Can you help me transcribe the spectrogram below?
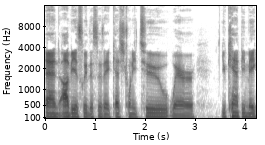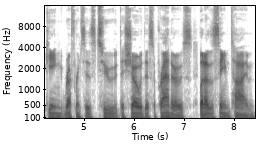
and obviously, this is a catch 22 where you can't be making references to the show The Sopranos, but at the same time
